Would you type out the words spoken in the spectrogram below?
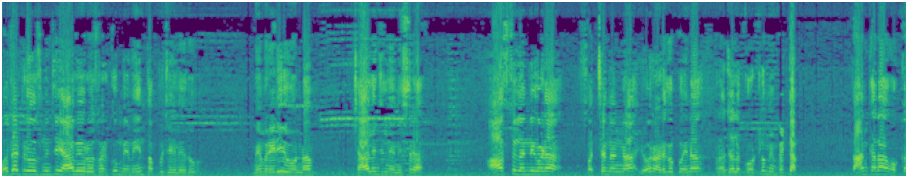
మొదటి రోజు నుంచి యాభై రోజు వరకు మేమేం తప్పు చేయలేదు. మేము రెడీగా ఉన్నాం. ఛాలెంజ్లు నేను ఇసిరా. ఆస్తులన్నీ కూడా స్వచ్ఛందంగా ఎవరు అడగపోయినా ప్రజల కోర్టులో మేము పెట్టాం. దానికన్నా ఒక్క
